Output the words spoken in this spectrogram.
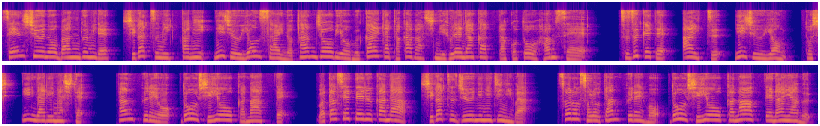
先週の番組で4月3日に24歳の誕生日を迎えた高橋に触れなかったことを反省。続けて、あいつ、24、年になりまして、タンプレをどうしようかなって、渡せてるかな ?4 月12日には、そろそろタンプレもどうしようかなって悩む。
